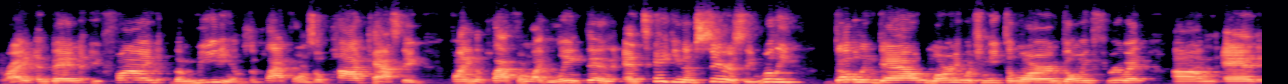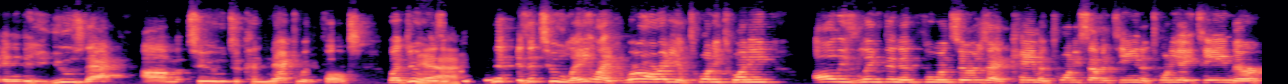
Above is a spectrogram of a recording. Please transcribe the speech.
right? And then you find the mediums, the platforms, so podcasting, finding the platform like LinkedIn and taking them seriously, really doubling down, learning what you need to learn, going through it, um, and and then you use that um, to to connect with folks. But dude, yeah. is, it, is, it, is it too late? Like we're already in 2020. All these LinkedIn influencers that came in 2017 and 2018, they're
